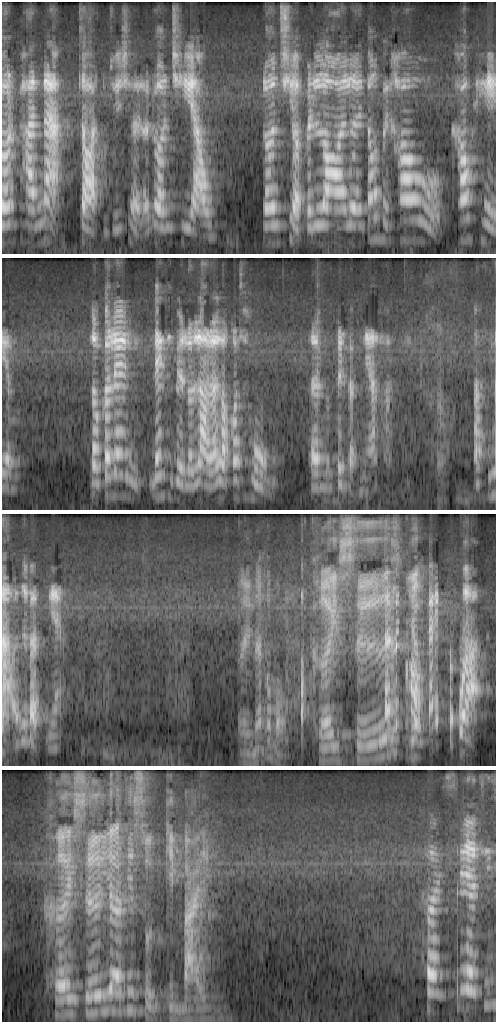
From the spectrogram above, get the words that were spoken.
รถพันน่ะ จอดอยู่เฉยๆแล้วโดนเฉียวโดนเฉียวเป็นรอยเลยต้องไปเข้าเข้าเคมเราก็เล่นเลขทะเบียนรถเราแล้วเราก็ถูก เออมันเป็นแบบเนี้ยค่ะครับลักษณะมันจะแบบเนี้ยอะไรนะเขาบอก เคยซื้อมันเป็นของใกล้ตัวเคยซื้อเยอะที่สุดกี่ใบ เคยซื้อเยอะที่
